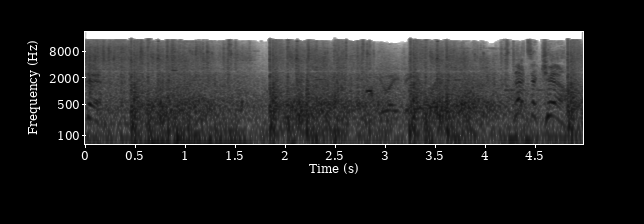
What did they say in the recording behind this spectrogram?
him! UAV. That's a kill!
